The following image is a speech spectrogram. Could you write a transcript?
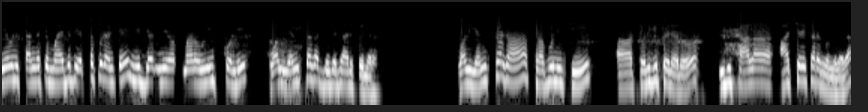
దేవుని సంగతి మా ఎదుట ఎత్తకూడంటే అంటే మనం ఊహించుకోండి వాళ్ళు ఎంతగా దిగజారిపోయినారు. వాళ్ళు ఎంతగా ప్రభు నుంచి తొలగిపోయినారో ఇది చాలా ఆశ్చర్యకరంగా ఉంది కదా.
